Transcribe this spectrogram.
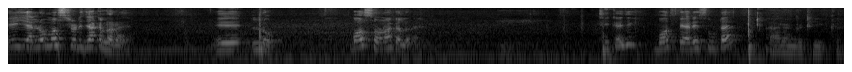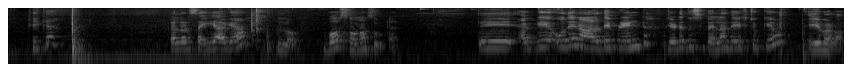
ਇਹ ਯੈਲੋ ਮਸਟਰਡ ਜਿਹਾ ਕਲਰ ਹੈ। ਇਹ ਲੋ ਬਹੁਤ ਸੋਹਣਾ ਕਲਰ ਹੈ। ਠੀਕ ਹੈ ਜੀ ਬਹੁਤ ਪਿਆਰੇ ਸੂਟ ਹੈ। ਆ ਰੰਗ ਠੀਕ ਹੈ ਠੀਕ ਹੈ? ਕਲਰ ਸਹੀ ਆ ਗਿਆ। ਲੋ ਬਹੁਤ ਸੋਹਣਾ ਸੂਟ ਹੈ। ਤੇ ਅੱਗੇ ਉਹਦੇ ਨਾਲ ਦੇ ਪ੍ਰਿੰਟ ਜਿਹੜੇ ਤੁਸੀਂ ਪਹਿਲਾਂ ਦੇਖ ਚੁੱਕੇ ਹੋ, ਇਹ ਵਾਲਾ।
